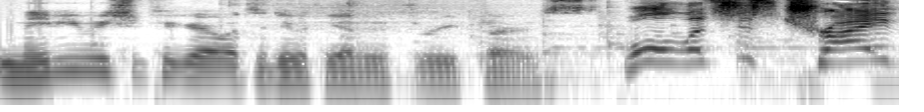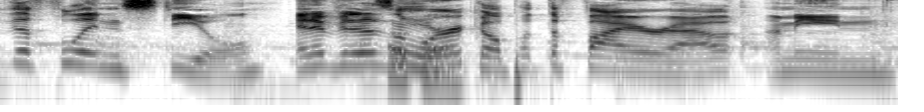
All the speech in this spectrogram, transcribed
maybe we should figure out what to do with the other three first. Well, let's just try the flint and steel, and if it doesn't Okay. work, I'll put the fire out. I mean,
